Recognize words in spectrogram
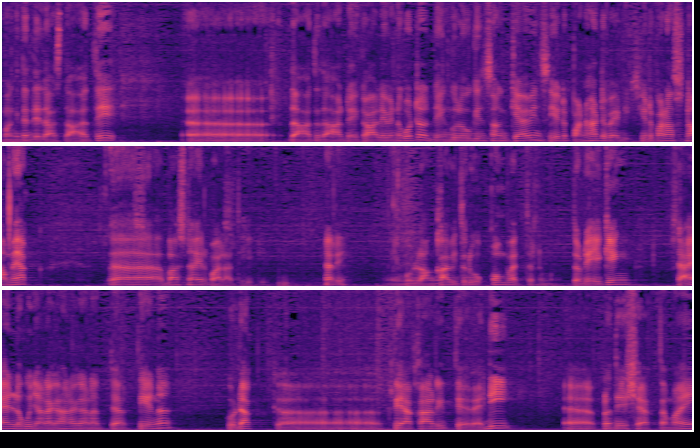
මහිත දෙදස් දාහතේ දාහත දාහට කාල වෙනකොට දෙංගුලෝගින් සංඛ්‍යාවෙන් සයට පණහට වැඩි සිට පනස් නමයක් බස්නයිර් පාලාත හිටිය. හරි මුල් ලංකා විතුරු ඔක්කොම් පැත්තරම තොට ඒකෙන් සෑයන් ලොකු ජනගහන ගනත්වයක් තියෙන ගොඩක් ක්‍රියාකාරිත්වය වැඩි ප්‍රදේශයක් තමයි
